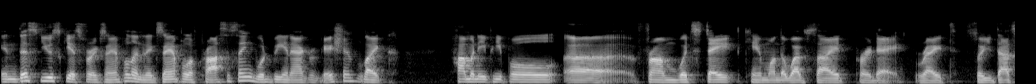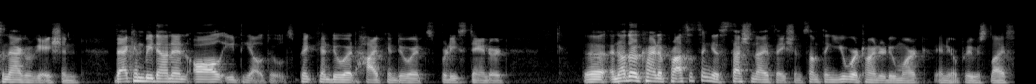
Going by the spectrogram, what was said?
In this use case, for example, an example of processing would be an aggregation, like how many people uh, from which state came on the website per day, right? So that's an aggregation. That can be done in all ETL tools. Pig can do it, Hive can do it. It's pretty standard. The, another kind of processing is sessionization, something you were trying to do, Mark, in your previous life.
